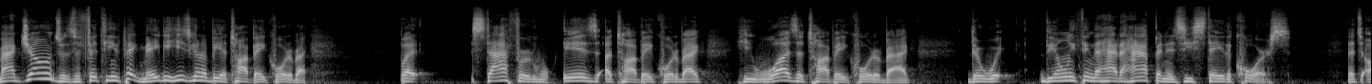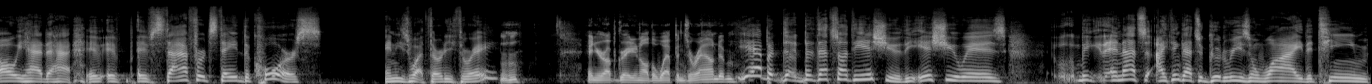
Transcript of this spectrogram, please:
Mac Jones was the 15th pick. Maybe he's going to be a top eight quarterback. But Stafford is a top eight quarterback. He was a top eight quarterback. There were, the only thing that had to happen is he stay the course. That's all he had to have. If, if, if Stafford stayed the course, and he's what 33 mm-hmm. and you're upgrading all the weapons around him yeah but but that's not the issue the issue is and that's i think that's a good reason why the team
